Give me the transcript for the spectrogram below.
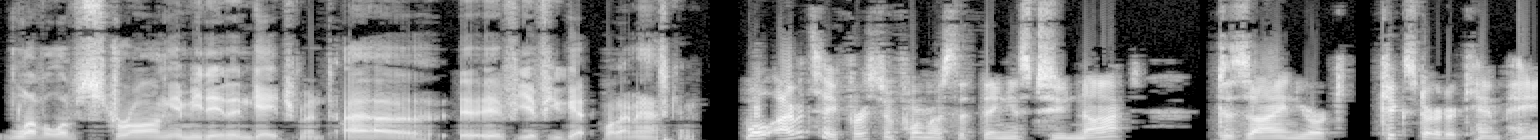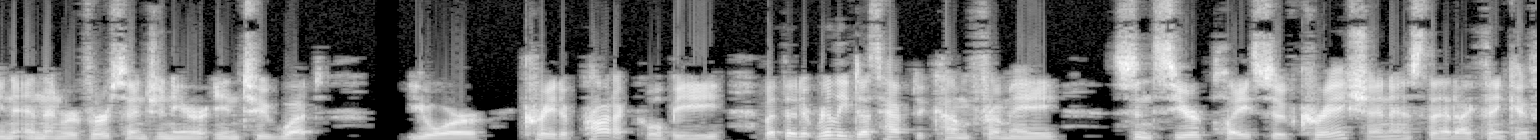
level of strong immediate engagement. Uh, if if you get what I'm asking. Well, I would say first and foremost, the thing is to not design your Kickstarter campaign and then reverse engineer into what your creative product will be, but that it really does have to come from a sincere place of creation. Is that I think if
